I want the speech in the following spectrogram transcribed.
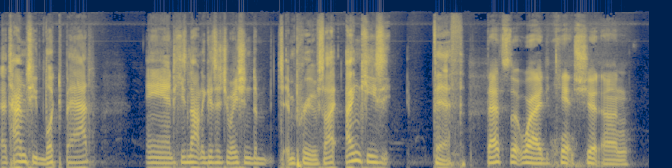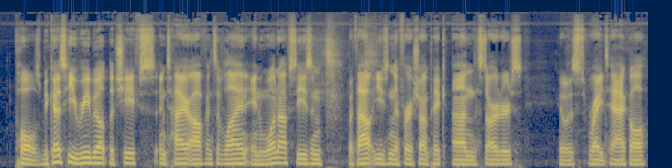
At times he looked bad, and he's not in a good situation to, to improve. So I, I think he's fifth. That's the where I can't shit on Poles because he rebuilt the Chiefs' entire offensive line in one off season without using their first round pick on the starters. It was right tackle,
